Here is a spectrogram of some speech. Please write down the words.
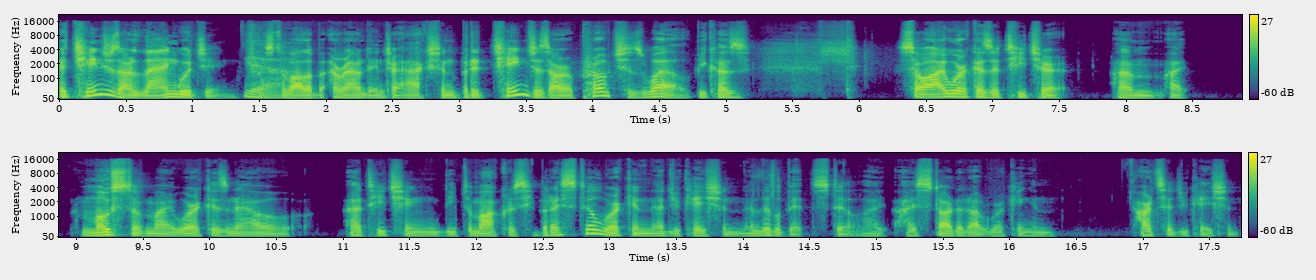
it changes our languaging first Yeah. of all around interaction but it changes our approach as well because so i work as a teacher um, I, most of my work is now uh, teaching deep democracy but i still work in education a little bit still I, I started out working in arts education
